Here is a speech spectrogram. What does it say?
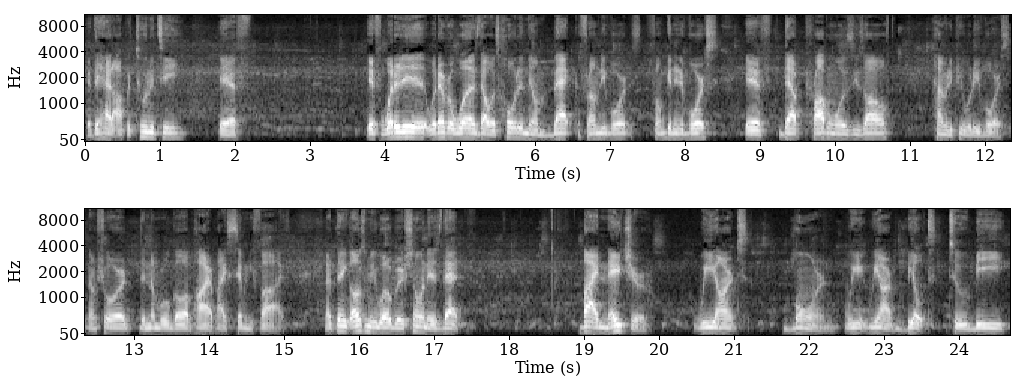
if they had opportunity, if if what it is, whatever it was that was holding them back from divorce, from getting divorced, if that problem was resolved, how many people divorced? And I'm sure the number will go up higher, probably 75. And I think ultimately what we're showing is that by nature, we aren't born, we, we aren't built to be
